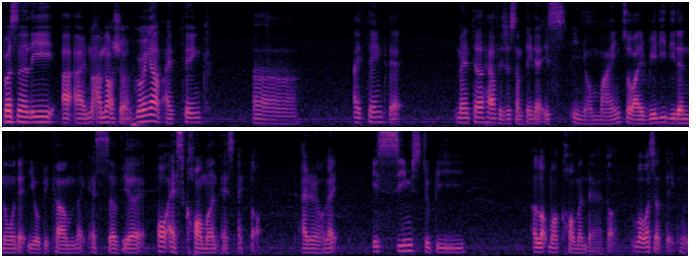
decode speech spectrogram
personally I I'm not I'm not sure growing up I think uh I think that mental health is just something that is in your mind so I really didn't know that it will become like as severe or as common as I thought I don't know like it seems to be a lot more common than I thought what was your take Hui?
